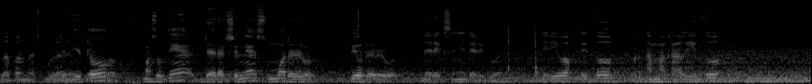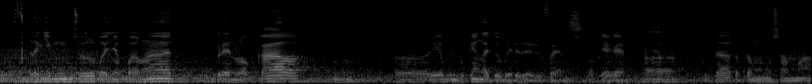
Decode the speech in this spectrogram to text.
18 bulan. Dan itu develop. maksudnya directionnya semua dari lo, pure dari lo. directionnya dari gue jadi waktu itu pertama kali itu lagi muncul banyak banget brand lokal Eh, ya bentuknya nggak jauh beda dari fans ya kan? Ah, kita ketemu sama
